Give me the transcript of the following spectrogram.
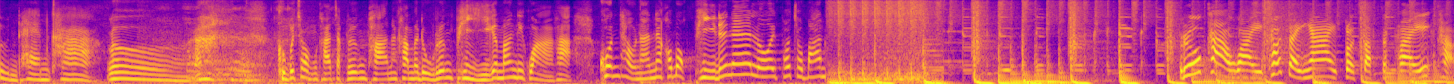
อื่นแทนค่ะเอออะคุณผู้ชมคะจากเรื่องพระนะคะ มาดูเรื่องผีกันบ้างดีกว่าค่ะ คนแถวนั้นเนี่ยเขาบอกผีแน่ๆเลยเพราะชาวบ้านรู้ข่าวไวเข้าใจง่าย กด subscribe ข่าว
